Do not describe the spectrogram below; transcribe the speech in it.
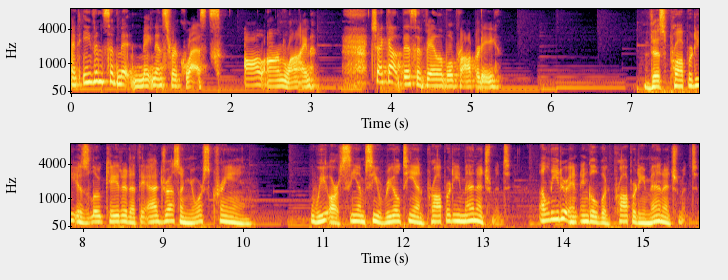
and even submit maintenance requests, all online. Check out this available property. This property is located at the address on your screen. We are CMC Realty and Property Management, a leader in Inglewood property management.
